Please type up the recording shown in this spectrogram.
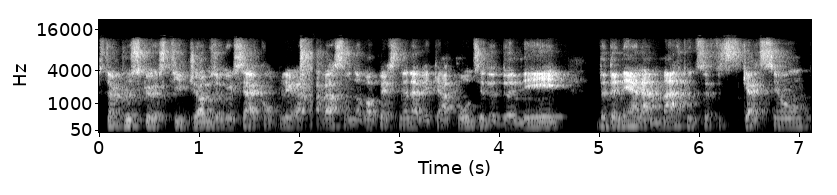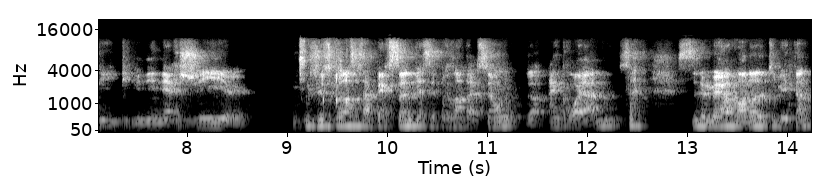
C'est un peu ce que Steve Jobs a réussi à accomplir à travers son aura personnel avec Apple, c'est de donner, de donner à la marque une sophistication puis, une énergie euh, juste grâce à sa personne et à ses présentations incroyables. c'est le meilleur vendeur de tous les temps.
